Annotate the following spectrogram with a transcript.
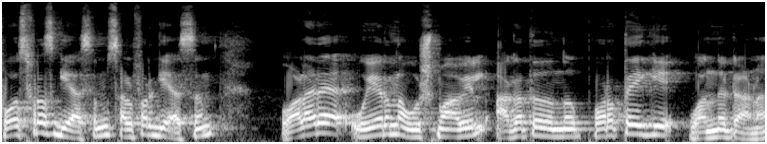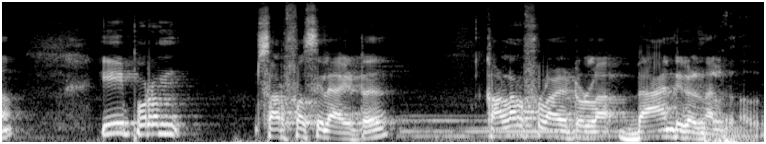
ഫോസ്ഫറസ് ഗ്യാസും സൾഫർ ഗ്യാസും വളരെ ഉയർന്ന ഊഷ്മാവിൽ അകത്തു നിന്ന് പുറത്തേക്ക് വന്നിട്ടാണ് ഈ പുറം സർഫസിലായിട്ട് കളർഫുൾ ആയിട്ടുള്ള ബാൻഡുകൾ നൽകുന്നത്.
